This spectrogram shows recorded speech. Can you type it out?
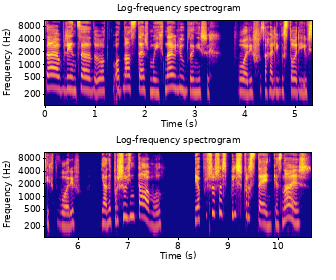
Це, блін, це одна з теж моїх найулюбленіших творів взагалі в історії всіх творів. Я не прошу гінтаму. Я прошу щось більш простеньке, знаєш.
